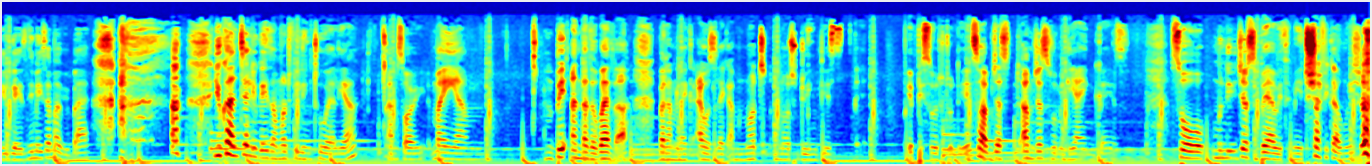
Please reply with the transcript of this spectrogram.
you guys. Nimeisema vibaya. You can tell you guys i'm not feeling too well yeah? I'm sorry. My um bit under the weather but i'm like i was like i'm not not doing this episode today. So i'm just i'm just vumiliaing guys. So just bear with me. Tushafika mwisho.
